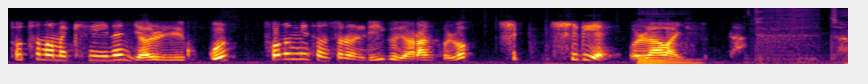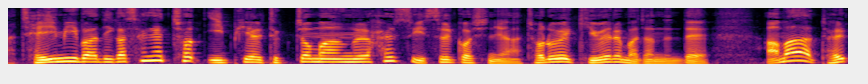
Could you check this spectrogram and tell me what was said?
토트넘의 케인은 17골, 손흥민 선수는 리그 11골로 17위에 올라와 음. 있습니다. 자, 제이미 바디가 생애 첫 EPL 득점왕을 할 수 있을 것이냐. 절호의 기회를 맞았는데 아마 될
